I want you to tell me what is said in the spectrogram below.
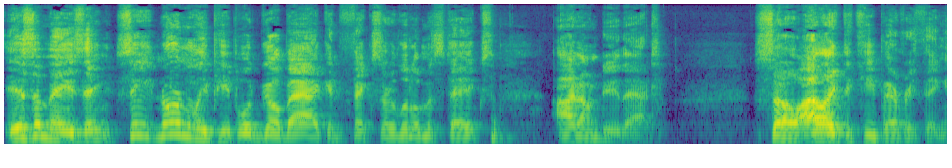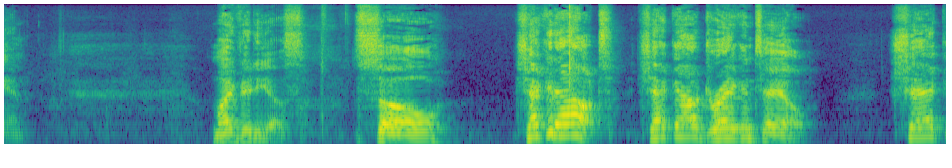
is amazing. See, normally people would go back and fix their little mistakes. I don't do that. So I like to keep everything in my videos. So check it out. Check out Dragon Tail. Check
